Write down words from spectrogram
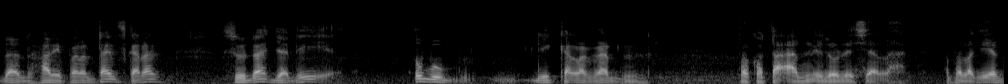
Dan hari Valentine sekarang sudah jadi umum di kalangan perkotaan Indonesia lah. Apalagi yang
